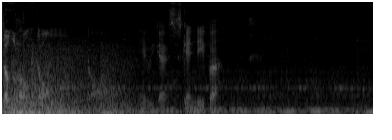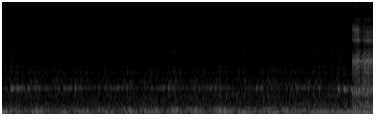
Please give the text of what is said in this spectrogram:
Dong along dong dong. Here we go, it's just getting deeper. Uh-huh.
